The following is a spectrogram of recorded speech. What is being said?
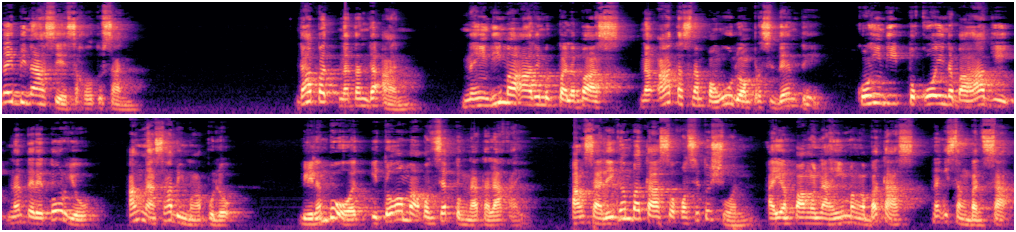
na ibinase sa kutusan. Dapat natandaan na hindi maaari magpalabas ng atas ng Pangulo ang Presidente kung hindi tukoy na bahagi ng teritoryo ang nasabing mga pulo. Bilang buod, ito ang mga konseptong natalakay. Ang saligang batas o konstitusyon ay ang pangunahing mga batas ng isang bansa.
